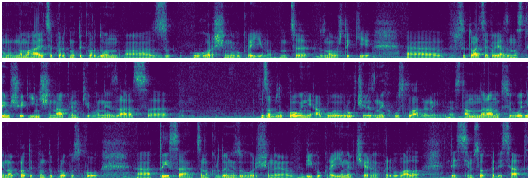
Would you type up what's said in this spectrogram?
намагаються перетнути кордон е, з Угорщини в Україну. Ну, Це знову ж таки е, ситуація пов'язана з тим, що інші напрямки вони зараз е, заблоковані або рух через них ускладнений. Станом на ранок сьогодні навпроти пункту пропуску е, Тиса, це на кордоні з Угорщиною, в бік України в чергах перебувало десь 750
